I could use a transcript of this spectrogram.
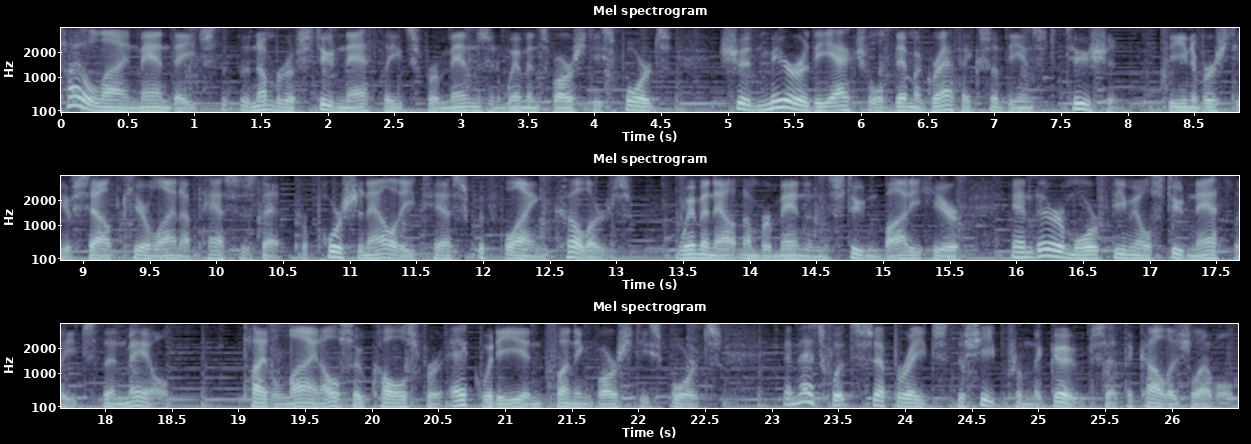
Title IX mandates that the number of student athletes for men's and women's varsity sports should mirror the actual demographics of the institution. The University of South Carolina passes that proportionality test with flying colors. Women outnumber men in the student body here, and there are more female student athletes than male. Title IX also calls for equity in funding varsity sports and that's what separates the sheep from the goats at the college level.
